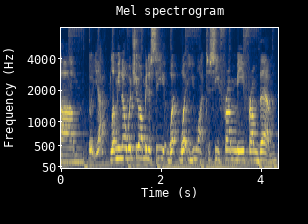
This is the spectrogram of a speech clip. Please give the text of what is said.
Um, but yeah, let me know what you want me to see, what, what you want to see from me, from them.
